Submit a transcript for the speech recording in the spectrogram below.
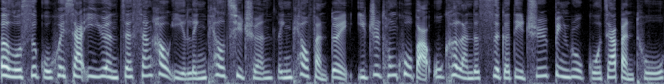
俄罗斯国会下议院在三号以零票弃权、零票反对，一致通过把乌克兰的四个地区并入国家版图，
